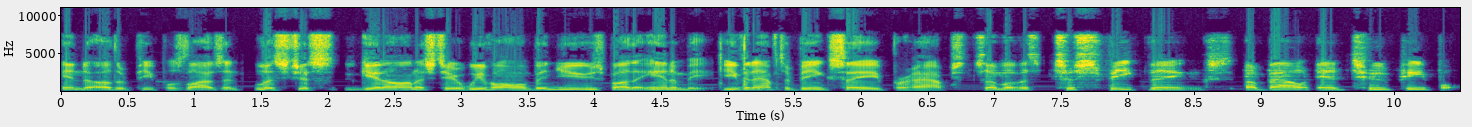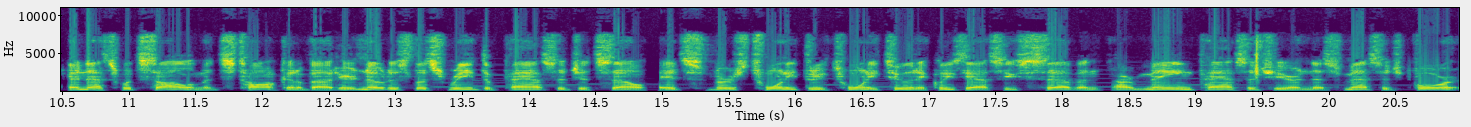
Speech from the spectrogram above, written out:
into other people's lives. And let's just get honest here. We've all been used by the enemy, even after being saved, perhaps, some of us, to speak things about and to people. And that's what Solomon's talking about here. Notice, let's read the passage itself. It's verse 20 through 22 in Ecclesiastes 7, our main passage here in this message. For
